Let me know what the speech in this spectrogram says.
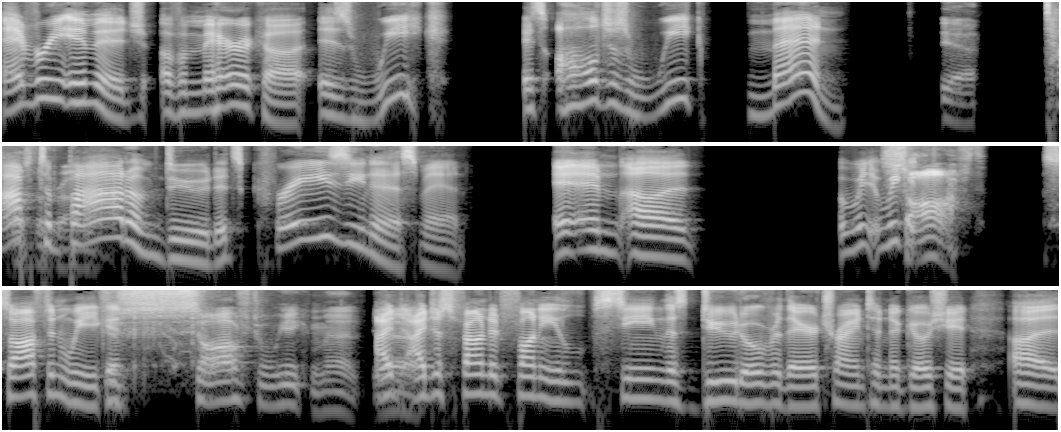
every image of America is weak. It's all just weak men Yeah. top to problem. bottom, dude. It's craziness, man. And, and uh, we we can, soft. and weak. And Just soft, weak men. I Yeah. I just found it funny seeing this dude over there trying to negotiate. Uh,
